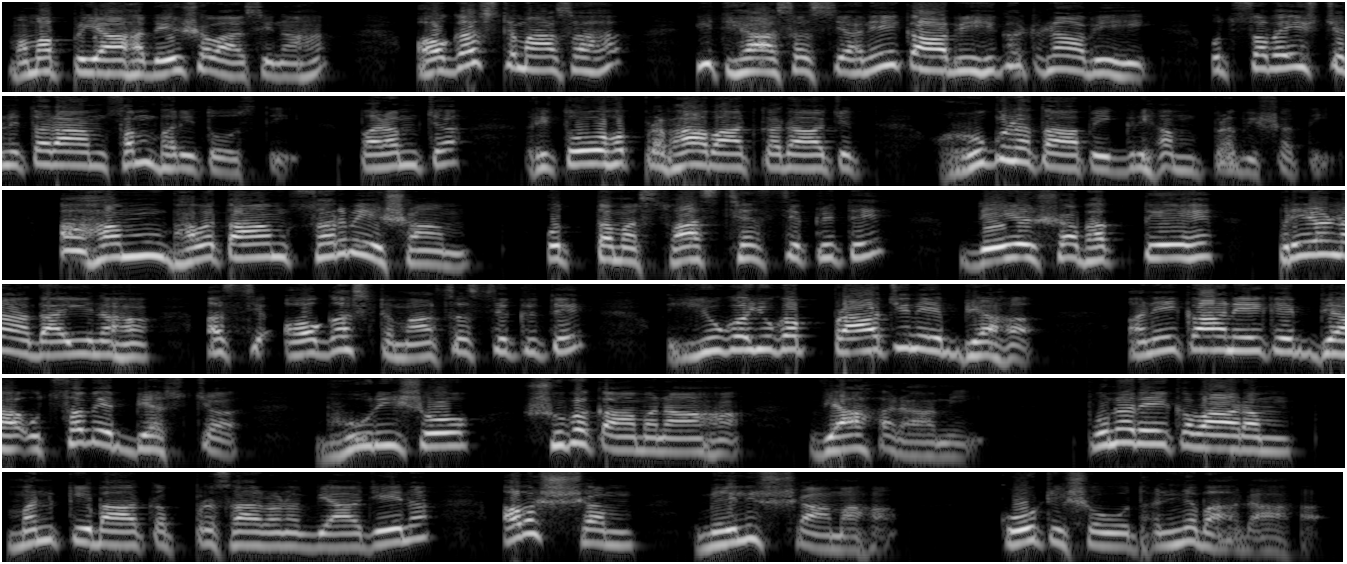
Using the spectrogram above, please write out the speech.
मम प्रियाः देशवासिनः ऑगस्ट मासः इतिहासस्य अनेकाभिः घटनाभिः उत्सवैश्च नितरां सम्भरितोऽस्ति परं च ऋतोः प्रभावात् कदाचित् रुग्णतापि गृहं प्रविशति। अहं भवतां सर्वेषाम् उत्तम स्वास्थ्यस्य कृते देशभक्तेः प्रेरणादायिनः। अस्य ऑगस्ट मासस्य कृते युग युग प्राचीनेभ्यः अनेकानेकेभ्यः उत्सवेभ्यश्च भूरिशो शुभकामनाः व्याहरामि। पुनरेकवारं मन की बात प्रसारण व्याजेन अवश्यं मेलिष्यामः। कोटिशो धन्यवादाः।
